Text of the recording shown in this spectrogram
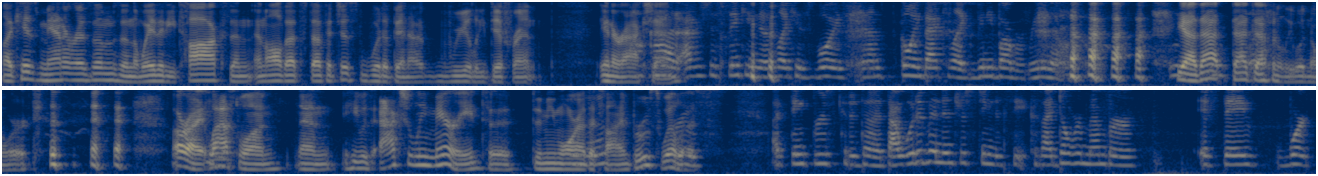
like his mannerisms and the way that he talks and, and all that stuff it just would have been a really different interaction Oh God, I was just thinking of like his voice, and I'm going back to like Vinnie Barbarino. yeah, that that definitely wouldn't have worked. All right, last one, and he was actually married to Demi Moore at the Mhm. time, Bruce Willis. Bruce. I think Bruce could have done it. That would have been interesting to see because I don't remember if they worked.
